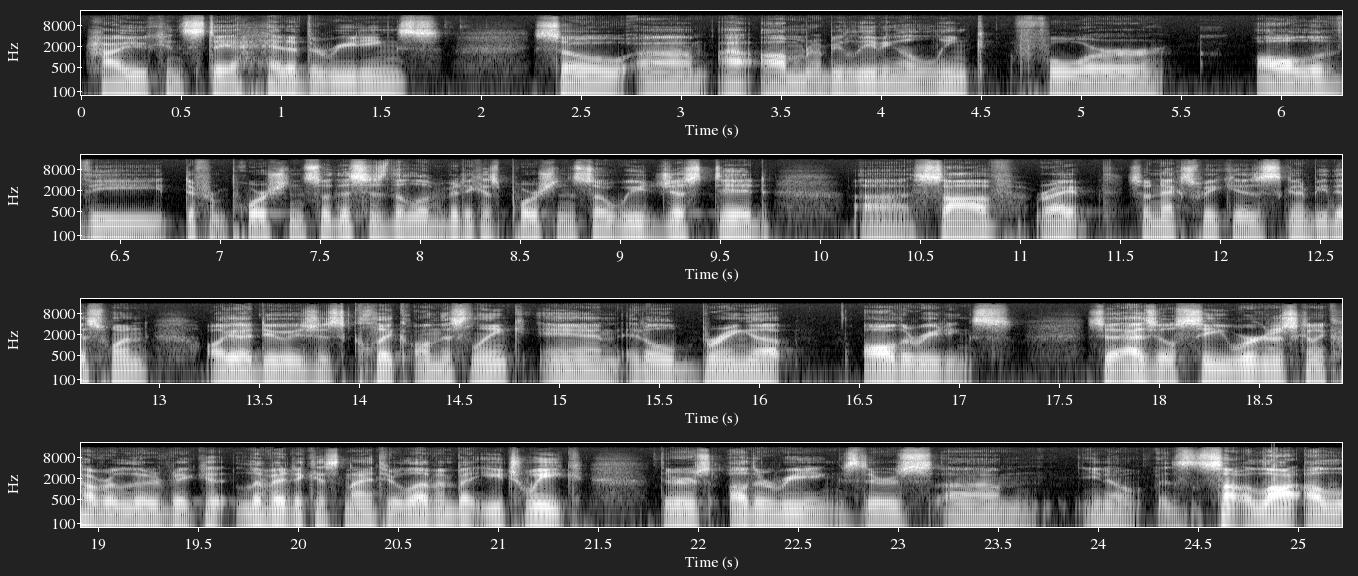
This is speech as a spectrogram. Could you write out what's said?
how you can stay ahead of the readings. So um, I, I'm going to be leaving a link for all of the different portions. So this is the Leviticus portion. So we just did uh, Tsav, right? So next week is going to be this one. All you got to do is just click on this link and it'll bring up all the readings. So as you'll see, we're just going to cover Leviticus, Leviticus 9 through 11, but each week there's other readings. There's, um, you know, a lot, a,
